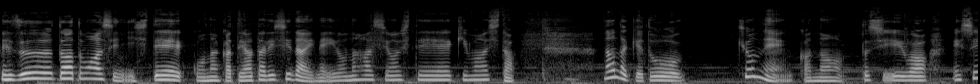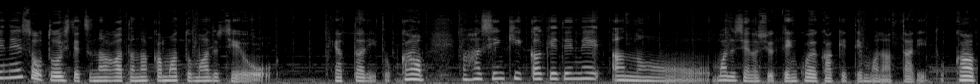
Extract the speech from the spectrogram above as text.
でずっと後回しにしてこうなんか手当たり次第ねいろんな発信をしてきました。なんだけど去年かな私は SNS を通してつながった仲間とマルチェをやったりとか発信きっかけでねあのマルシェの出店声かけてもらったりとか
